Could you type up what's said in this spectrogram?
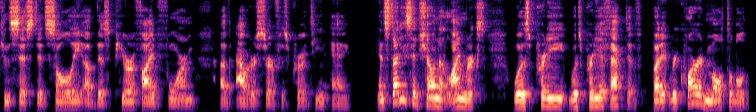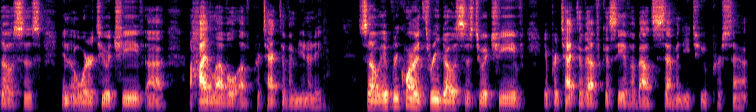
consisted solely of this purified form of outer surface protein A. And studies had shown that Lymerix was pretty was pretty effective, but it required multiple doses in order to achieve uh, a high level of protective immunity. So it required three doses to achieve a protective efficacy of about 72%.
